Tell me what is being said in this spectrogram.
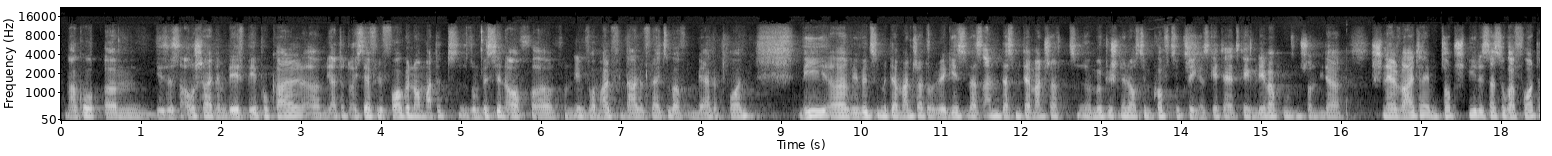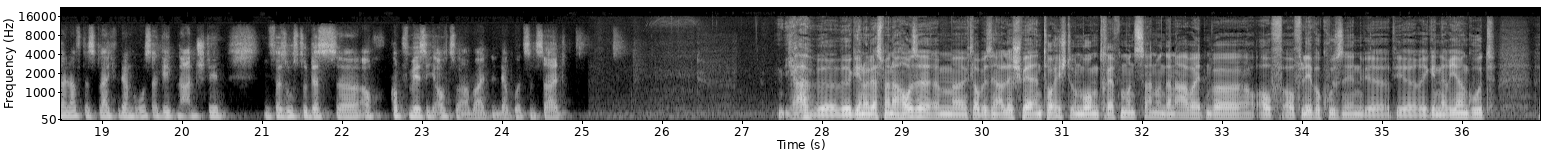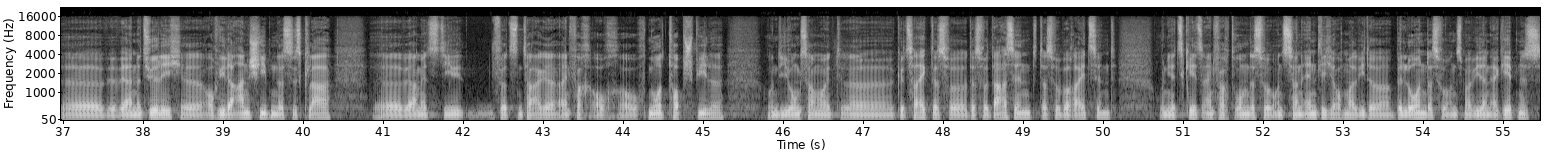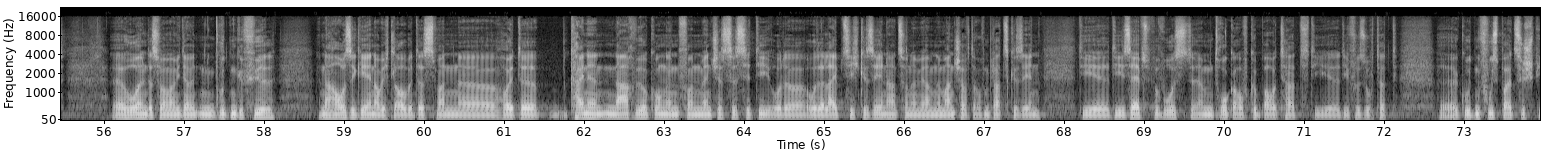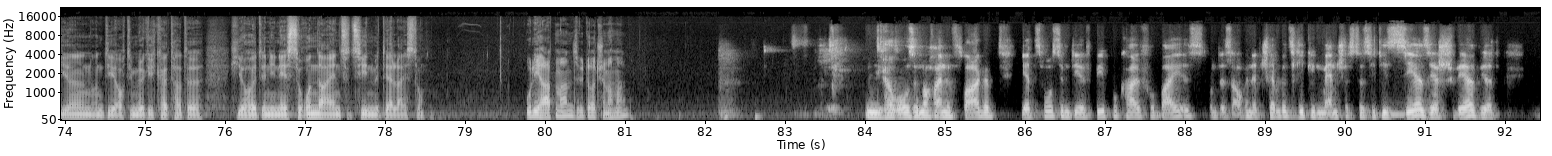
Marco, ähm, dieses Ausscheiden im DFB-Pokal, ähm, ihr hattet euch sehr viel vorgenommen, hattet so ein bisschen auch äh, von eben vom Halbfinale vielleicht sogar von mehr geträumt. Wie, äh, wie willst du mit der Mannschaft oder wie gehst du das an, das mit der Mannschaft äh, möglichst schnell aus dem Kopf zu kriegen? Es geht ja jetzt gegen Leverkusen schon wieder schnell weiter. Im Topspiel ist das sogar vorteilhaft, dass gleich wieder ein großer Gegner ansteht. Wie versuchst du das äh, auch kopfmäßig aufzuarbeiten in der kurzen Zeit? Ja, wir, wir gehen heute erstmal nach Hause. Ähm, ich glaube, wir sind alle schwer enttäuscht und morgen treffen wir uns dann und dann arbeiten wir auf, auf Leverkusen hin. Wir, wir regenerieren gut. Äh, wir werden natürlich äh, auch wieder anschieben, das ist klar. Äh, wir haben jetzt die 14 Tage einfach auch, auch nur Top-Spiele und die Jungs haben heute gezeigt, dass wir, dass wir da sind, dass wir bereit sind. Und jetzt geht es einfach darum, dass wir uns dann endlich auch mal wieder belohnen, dass wir uns mal wieder ein Ergebnis äh, holen, dass wir mal wieder mit einem guten Gefühl nach Hause gehen. Aber ich glaube, dass man äh, heute keine Nachwirkungen von Manchester City oder, oder Leipzig gesehen hat, sondern wir haben eine Mannschaft auf dem Platz gesehen, die, die selbstbewusst ähm, Druck aufgebaut hat, die, die versucht hat, äh, guten Fußball zu spielen und die auch die Möglichkeit hatte, hier heute in die nächste Runde einzuziehen mit der Leistung. Uli Hartmann, Süddeutsche nochmal. Herr Rose, noch eine Frage. Jetzt, wo es im DFB-Pokal vorbei ist und es auch in der Champions League gegen Manchester City sehr, sehr schwer wird,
